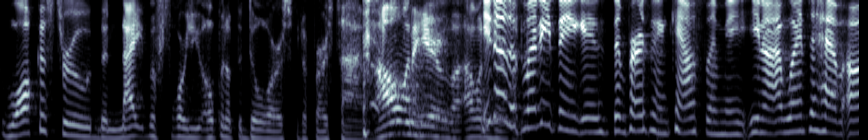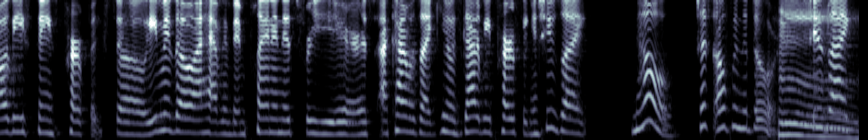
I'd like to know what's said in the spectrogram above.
walk us through the night before you open up the doors for the first time. I don't want to hear about. I want You know, the about funny thing is the person counseling me, you know, I wanted to have all these things perfect. So even though I haven't been planning this for years, I kind of was like, you know, it's got to be perfect. And she was like, no, just open the door. She was like, Hmm.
